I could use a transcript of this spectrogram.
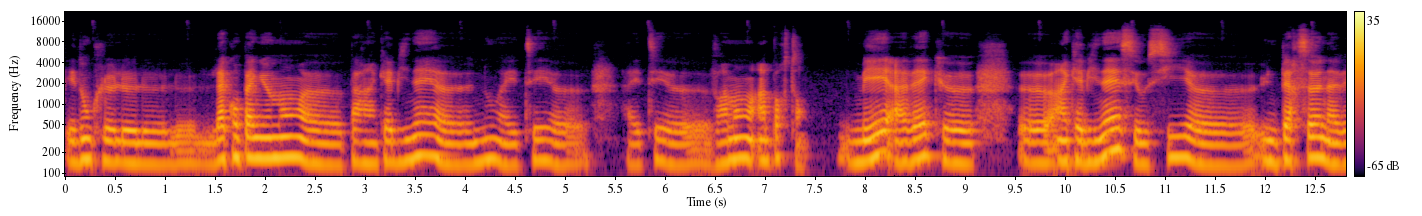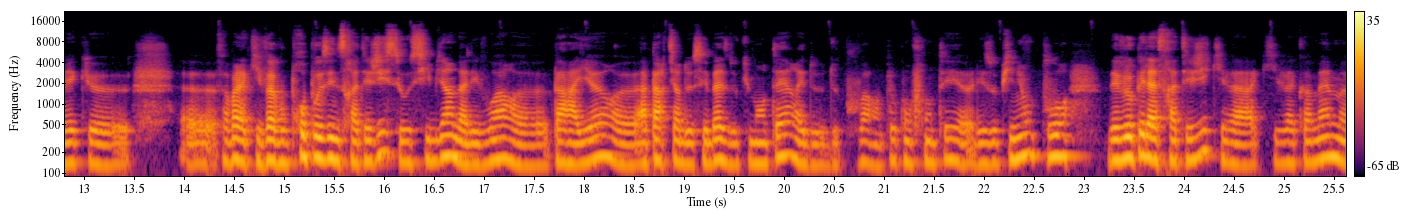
Et donc l'accompagnement par un cabinet, nous, a été, a été vraiment important. Mais avec un cabinet, c'est aussi une personne avec euh, enfin voilà, qui va vous proposer une stratégie, c'est aussi bien d'aller voir euh, par ailleurs euh, à partir de ces bases documentaires et de, pouvoir un peu confronter les opinions pour développer la stratégie qui va, qui va quand même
